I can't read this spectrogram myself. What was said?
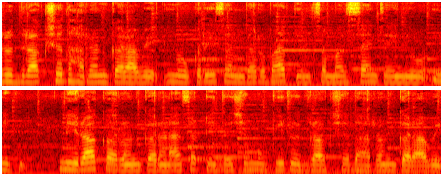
रुद्राक्ष धारण करावे. नोकरी संदर्भातील समस्यांचे नि- निराकरण करण्यासाठी दशमुखी रुद्राक्ष धारण करावे.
